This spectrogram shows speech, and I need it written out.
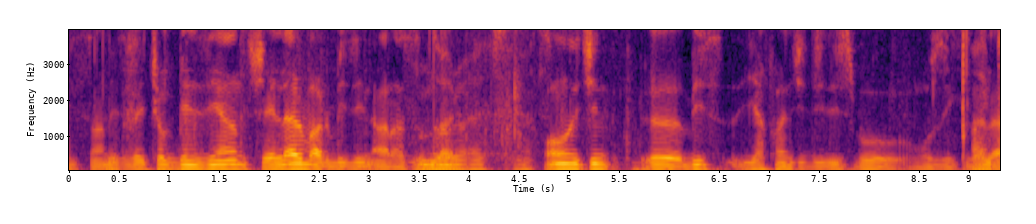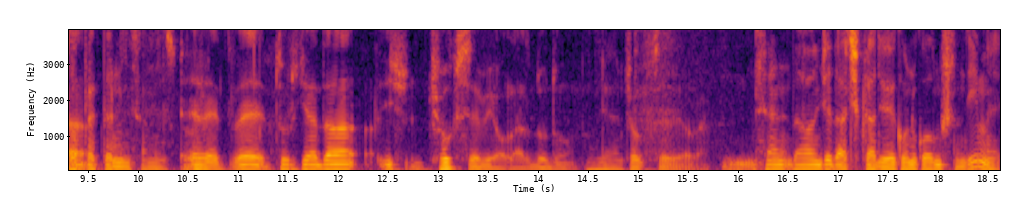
insanız ve çok benzeyen şeyler var bizim arasında. Doğru, evet, evet. Onun için e, biz yabancı değiliz bu müziklere. Aynı toprakların insanıyız. Doğru. Evet ve Türkiye'de iş, çok seviyorlar Dudu. Yani. Çok seviyorlar. Sen daha önce de Açık Radyo'ya konuk olmuştun değil mi?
